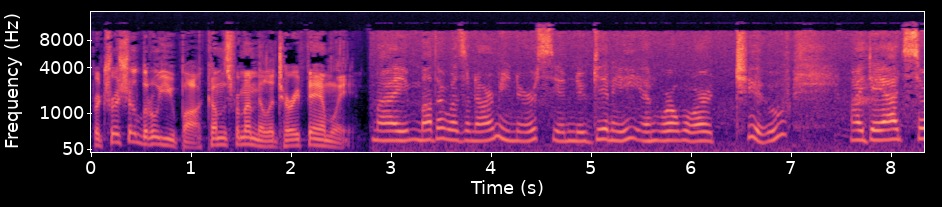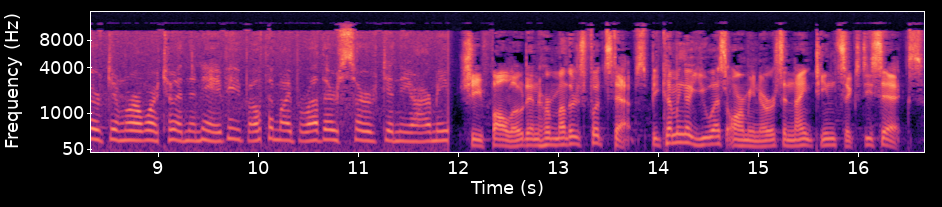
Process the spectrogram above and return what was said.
Patricia Little Upah comes from a military family. My mother was an Army nurse in New Guinea in World War II. My dad served in World War II in the Navy. Both of my brothers served in the Army. She followed in her mother's footsteps, becoming a U.S. Army nurse in 1966.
